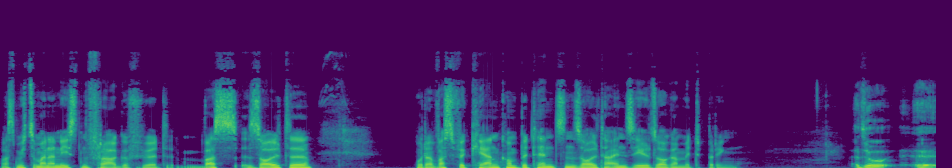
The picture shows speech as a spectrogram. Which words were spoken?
Was mich zu meiner nächsten Frage führt. Was sollte oder was für Kernkompetenzen sollte ein Seelsorger mitbringen? Also äh,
